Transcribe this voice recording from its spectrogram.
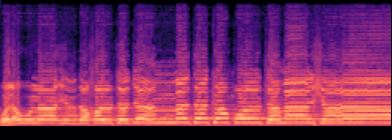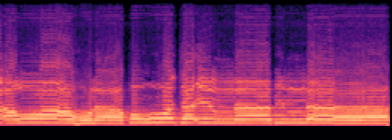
ولولا إذ دخلت جنتك قلت ما شاء الله لا قوة إلا بالله.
